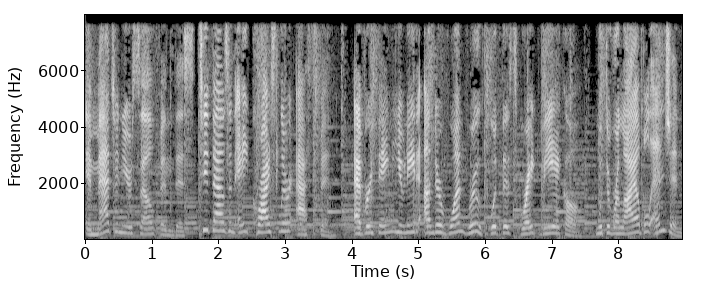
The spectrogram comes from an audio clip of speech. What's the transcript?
Imagine yourself in this 2008 Chrysler Aspen. Everything you need under one roof with this great vehicle. With a reliable engine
